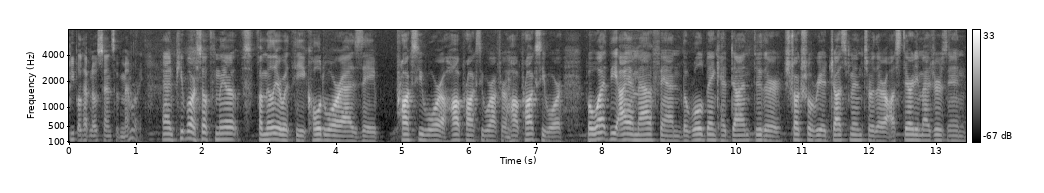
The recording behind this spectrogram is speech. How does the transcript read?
people have no sense of memory. And people are so familiar familiar with the Cold War as a proxy war, a hot proxy war after a hot proxy war. But what the IMF and the World Bank had done through their structural readjustments or their austerity measures in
